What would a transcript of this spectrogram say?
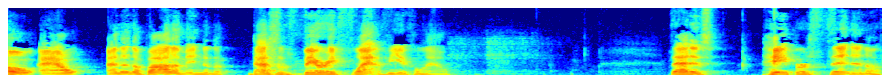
Oh, ow. And then the bottom into the... That's a very flat vehicle now. That is paper thin in a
